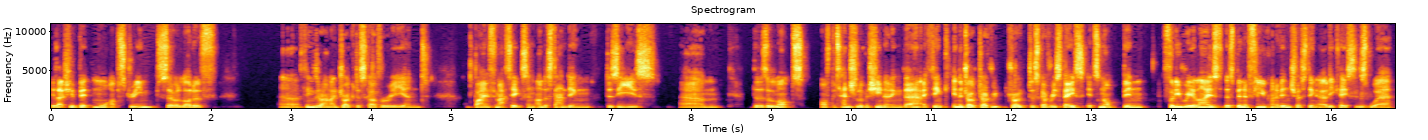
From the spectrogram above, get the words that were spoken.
is actually a bit more upstream. So a lot of uh, things around like drug discovery and bioinformatics and understanding disease. Um, there's a lot of potential of machine learning there. I think in the drug, drug, drug discovery space, it's not been fully realized. There's been a few kind of interesting early cases mm-hmm. where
